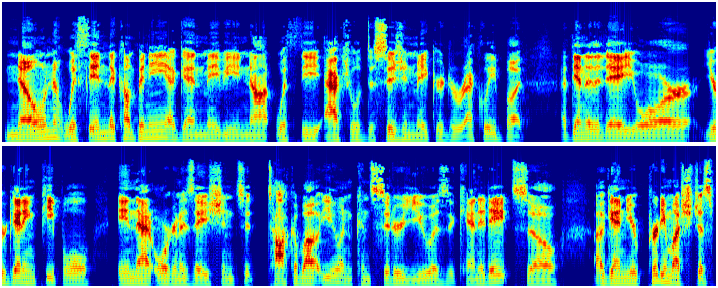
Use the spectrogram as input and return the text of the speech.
known within the company. Again, maybe not with the actual decision maker directly, but at the end of the day, you're you're getting people in that organization to talk about you and consider you as a candidate. So again, you're pretty much just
